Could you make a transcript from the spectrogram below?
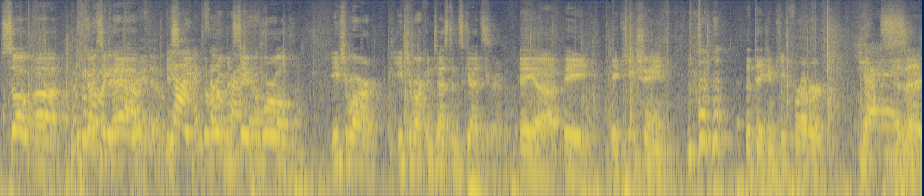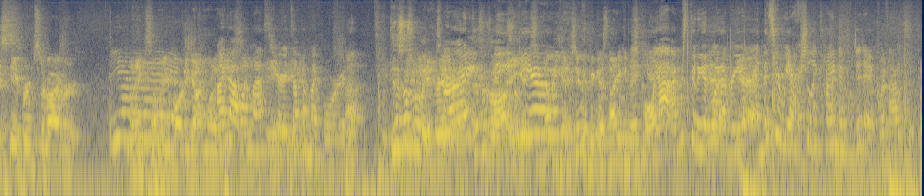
So, uh, because really you have creative. Yeah, escaped I'm the so room and proud saved the world, each of our each of our contestants gets a uh, a a keychain that they can keep forever Yes! as an escape room survivor. Yeah. I think some of you've already gotten one of I these. got one last year. It's up on my board. Huh? This is really great. creative. right, This is thank awesome. You get two, no, you get two because now you can just collect Yeah, them. I'm just gonna get one every year. And this year we actually kind of did it without. Just a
